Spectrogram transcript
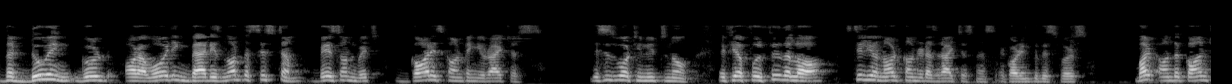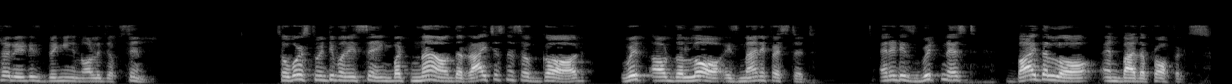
The doing good or avoiding bad is not the system based on which God is counting you righteous. This is what you need to know. If you have fulfilled the law, still you are not counted as righteousness according to this verse. But on the contrary, it is bringing a knowledge of sin. So verse 21 is saying, But now the righteousness of God without the law is manifested, and it is witnessed by the law and by the prophets.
